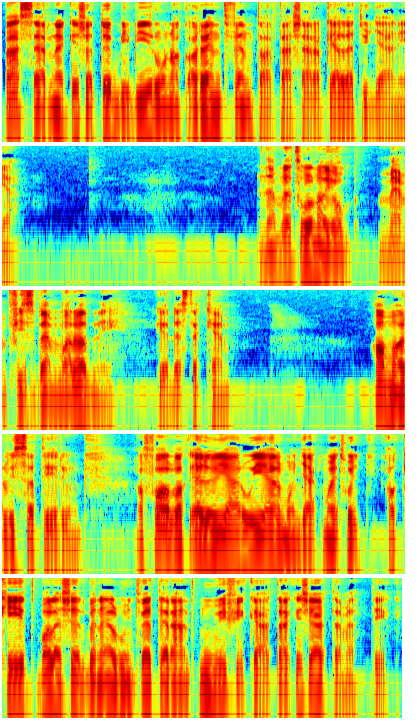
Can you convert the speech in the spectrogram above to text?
Pásszernek és a többi bírónak a rend fenntartására kellett ügyelnie. Nem lett volna jobb Memphisben maradni? kérdezte Kem. Hamar visszatérünk. A falvak előjárói elmondják majd, hogy a két balesetben elhunyt veteránt mumifikálták és eltemették.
